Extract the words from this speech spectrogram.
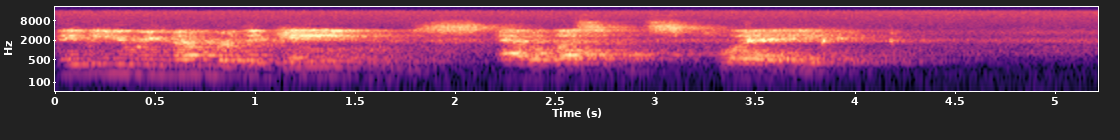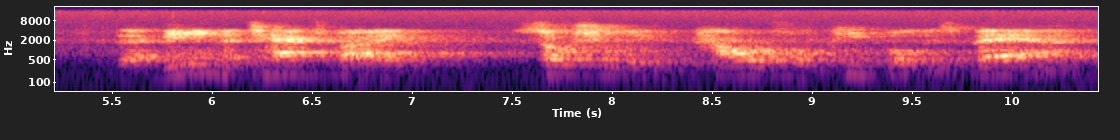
Maybe you remember the games adolescents play, that being attacked by socially powerful people is bad,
